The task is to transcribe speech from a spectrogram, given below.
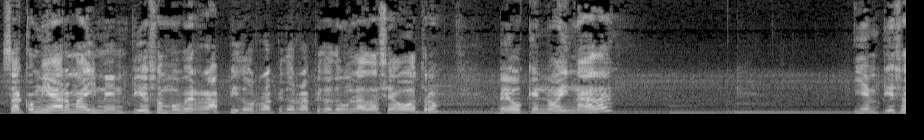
saco mi arma y me empiezo a mover rápido, rápido, rápido de un lado hacia otro. Veo que no hay nada y empiezo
